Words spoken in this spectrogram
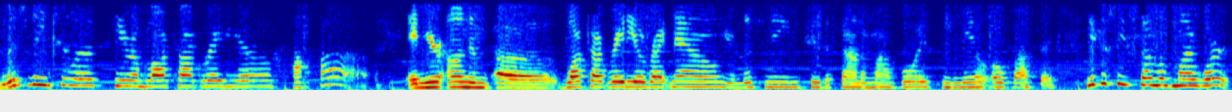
listening to us here on Blog Talk Radio, haha, and you're on the uh, Blog Talk Radio right now, you're listening to the sound of my voice, Emile Ovasi, you can see some of my work.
